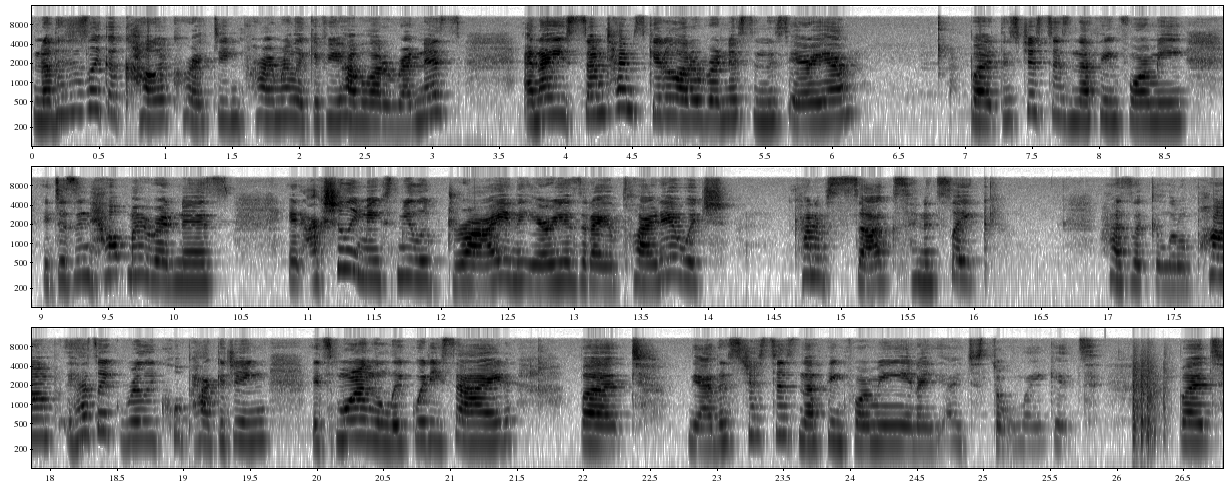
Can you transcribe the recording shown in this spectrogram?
Now this is like a color correcting primer. Like if you have a lot of redness, and I sometimes get a lot of redness in this area, but this just does nothing for me. It doesn't help my redness. It actually makes me look dry in the areas that I applied it, which kind of sucks. And it's like, has like a little pump. It has like really cool packaging. It's more on the liquidy side, but yeah, this just does nothing for me and I, I just don't like it. But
